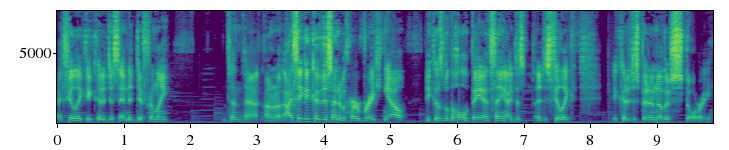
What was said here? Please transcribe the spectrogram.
I feel like it could have just ended differently than that. I don't know. I think it could have just ended with her breaking out because with the whole band thing, I just I just feel like it could have just been another story.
